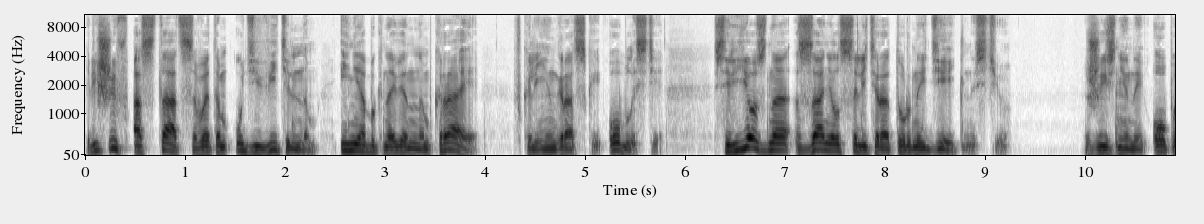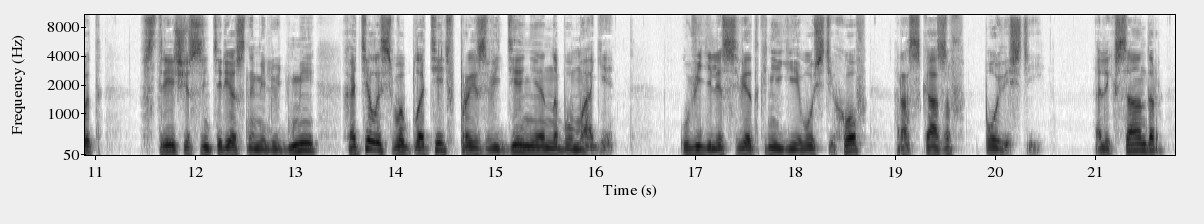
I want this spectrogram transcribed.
решив остаться в этом удивительном и необыкновенном крае, в Калининградской области, серьезно занялся литературной деятельностью. Жизненный опыт – встречи с интересными людьми хотелось воплотить в произведение на бумаге. Увидели свет книги его стихов, рассказов, повестей. Александр –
